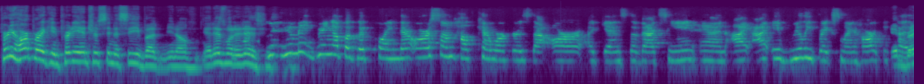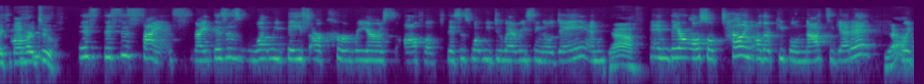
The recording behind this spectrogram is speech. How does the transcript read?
pretty heartbreaking, pretty interesting to see, but you know, it is what it is. You, you may bring up a good point. There are some healthcare workers that are against the vaccine, and I, I it really breaks my heart because it breaks my heart too. This this is science, right? This is what we base our careers off of. This is what we do every single day, and yeah, and they're also telling other people not to get it, yeah, which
